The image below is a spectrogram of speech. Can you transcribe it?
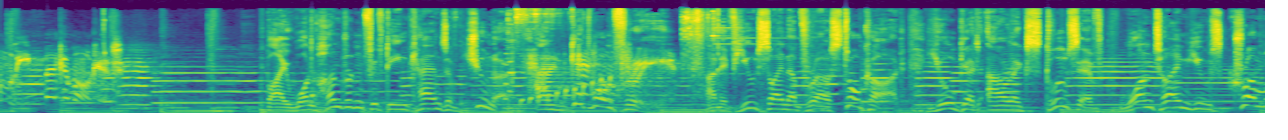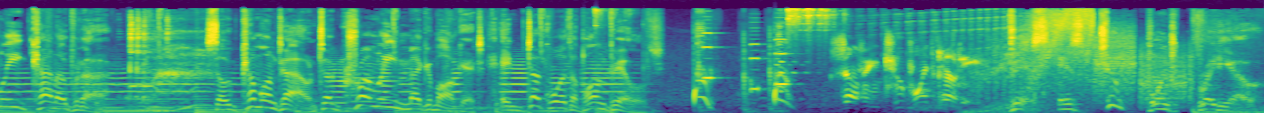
At Crumley Mega Market. Buy 115 cans of tuna and get one free. And if you sign up for our store card, you'll get our exclusive one-time use Crumley can opener. So come on down to Crumley Mega Market in Duckworth upon Bilge. Serving Two Point County. This is Two Point Radio.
